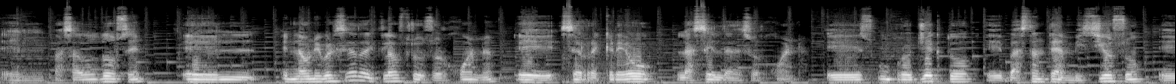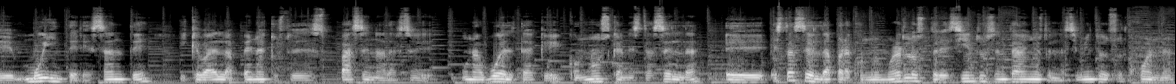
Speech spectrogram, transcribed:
el pasado 12, en la Universidad del Claustro de Sor Juana eh, se recreó la celda de Sor Juana. Es un proyecto eh, bastante ambicioso, eh, muy interesante y que vale la pena que ustedes pasen a darse una vuelta, que conozcan esta celda. Eh, esta celda, para conmemorar los 360 años del nacimiento de Sor Juana,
